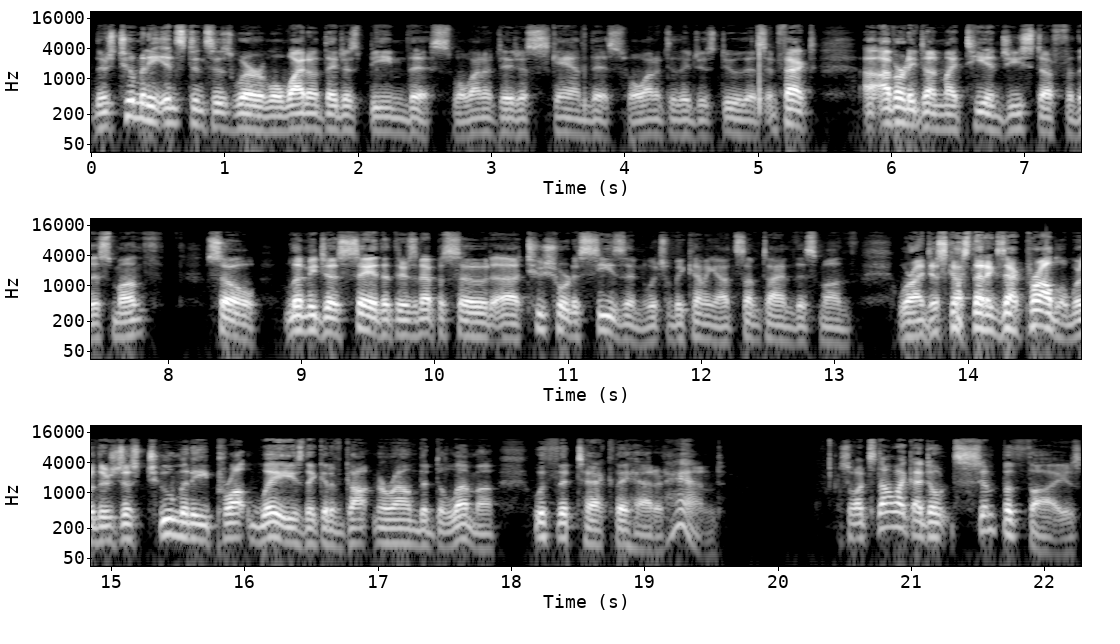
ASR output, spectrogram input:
There's too many instances where, well, why don't they just beam this? Well, why don't they just scan this? Well, why don't they just do this? In fact, I've already done my TNG stuff for this month, so let me just say that there's an episode, uh, Too Short a Season, which will be coming out sometime this month, where I discuss that exact problem, where there's just too many pro- ways they could have gotten around the dilemma with the tech they had at hand. So it's not like I don't sympathize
